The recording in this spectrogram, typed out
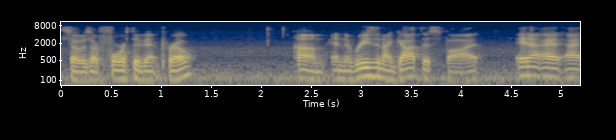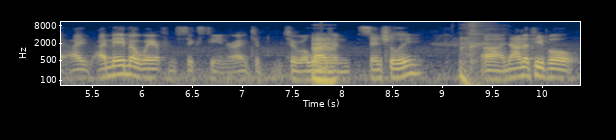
So it was our fourth event pro. Um, and the reason I got this spot, and I, I, I, made my way up from 16, right, to, to 11, essentially. Uh, not that people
